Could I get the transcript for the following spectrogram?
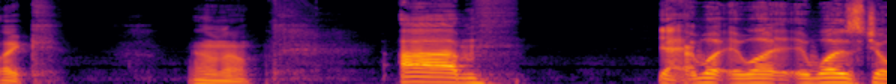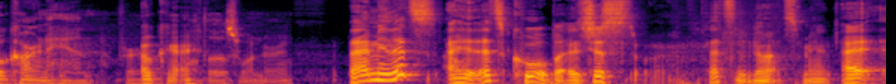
Like, I don't know. Um, Yeah, it was it was it was Joe Carnahan for Okay. those wondering. I mean that's I, that's cool, but it's just that's nuts, man. I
